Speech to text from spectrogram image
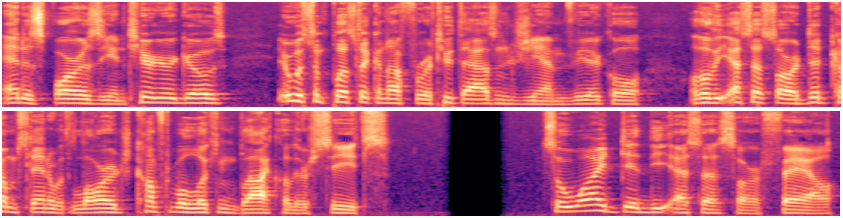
And as far as the interior goes, it was simplistic enough for a 2000 GM vehicle, although the SSR did come standard with large, comfortable looking black leather seats. So why did the SSR fail?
